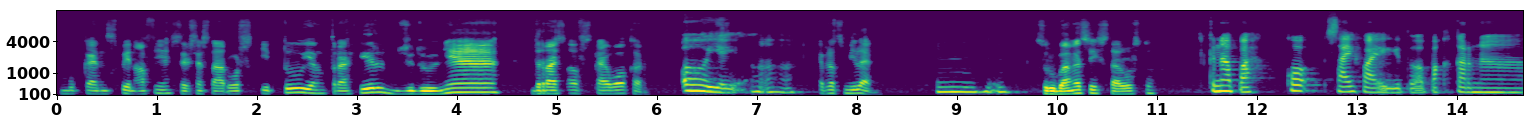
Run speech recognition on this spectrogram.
bukan spin offnya seriesnya Star Wars itu yang terakhir judulnya The Rise of Skywalker Oh iya iya. Heeh, heeh. episode 9 Hmm, hmm. seru banget sih Star Wars tuh Kenapa? Kok sci-fi gitu? Apakah karena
